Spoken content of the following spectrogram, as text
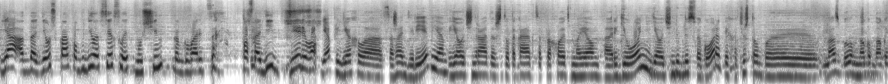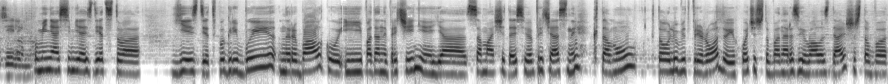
я одна девушка побудила всех своих мужчин, как говорится, посадить дерево. Я приехала сажать деревья. Я очень рада, что такая акция проходит в моем а, регионе. Я очень люблю свой город и хочу, чтобы у нас было много-много зелени. У меня семья с детства ездит по грибы, на рыбалку, и по данной причине я сама считаю себя причастной к тому, кто любит природу и хочет, чтобы она развивалась дальше, чтобы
